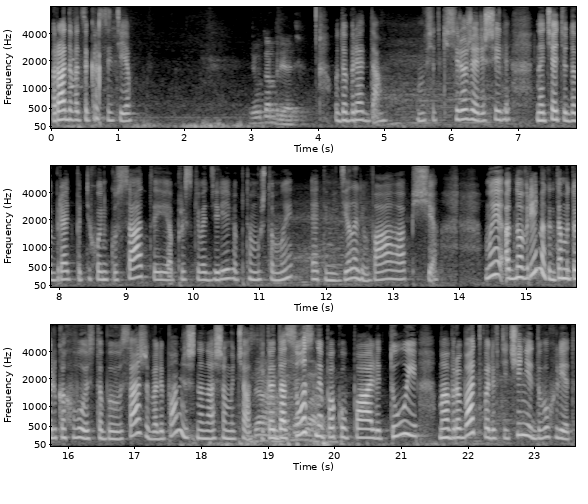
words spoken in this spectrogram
радоваться красоте. И удобрять. Удобрять, да. Мы все-таки Сережа решили начать удобрять потихоньку сад и опрыскивать деревья, потому что мы это не делали вообще. Мы одно время, когда мы только хвою с тобой высаживали, помнишь, на нашем участке, да, когда сосны покупали, туи, мы обрабатывали в течение двух лет.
